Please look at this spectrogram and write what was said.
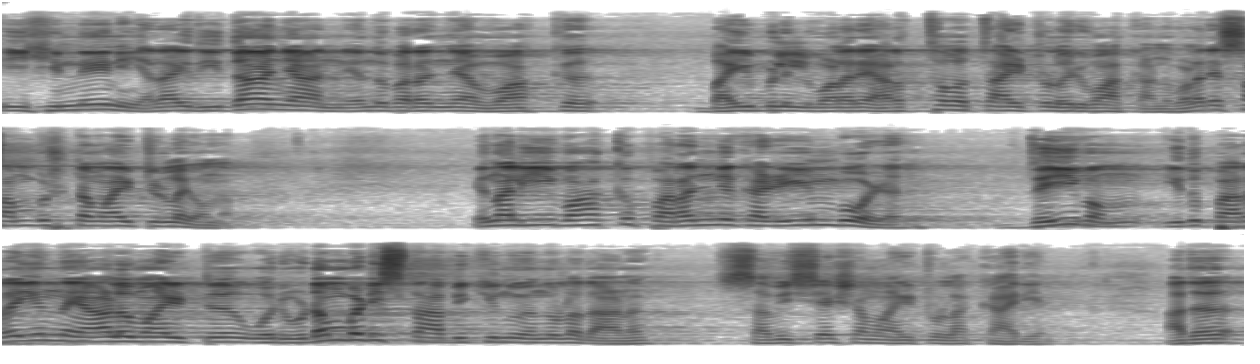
ഈ ഹിന്നേനി അതായത് ഇതാ ഞാൻ എന്ന് പറഞ്ഞ വാക്ക് ബൈബിളിൽ വളരെ അർത്ഥവത്തായിട്ടുള്ള ഒരു വാക്കാണ് വളരെ സമ്പുഷ്ടമായിട്ടുള്ള ഒന്ന്. എന്നാൽ ഈ വാക്ക് പറഞ്ഞു കഴിയുമ്പോൾ ദൈവം ഇത് പറയുന്നയാളുമായിട്ട് ഒരു ഉടമ്പടി സ്ഥാപിക്കുന്നു എന്നുള്ളതാണ് സവിശേഷമായിട്ടുള്ള കാര്യം. അത്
